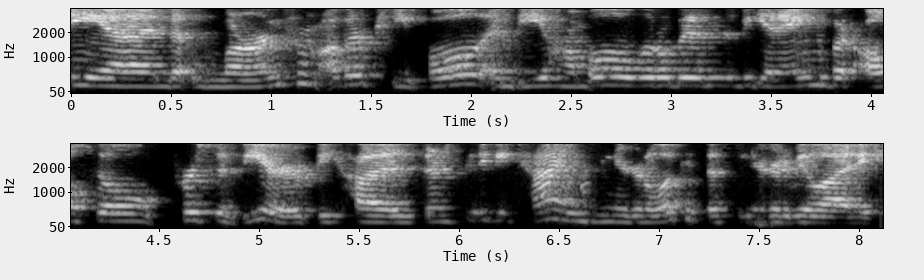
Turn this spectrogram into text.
and learn from other people and be humble a little bit in the beginning, but also persevere because there's going to be times when you're going to look at this and you're going to be like,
